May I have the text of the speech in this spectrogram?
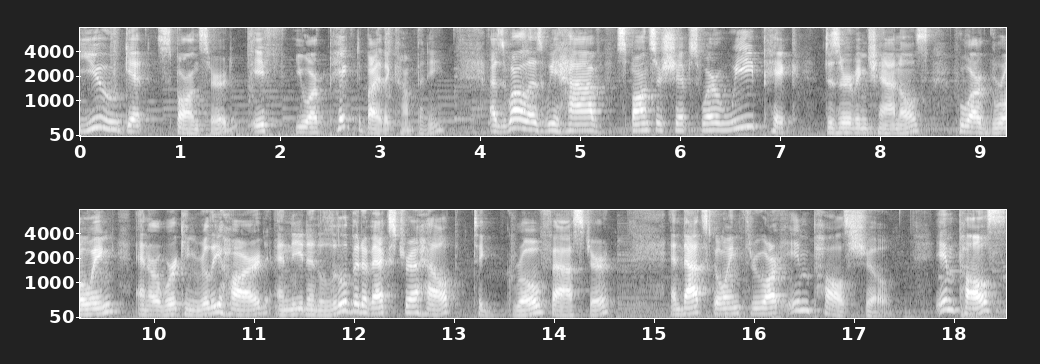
you get sponsored if you are picked by the company, as well as we have sponsorships where we pick deserving channels who are growing and are working really hard and need a little bit of extra help to grow faster and that's going through our Impulse show. Impulse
